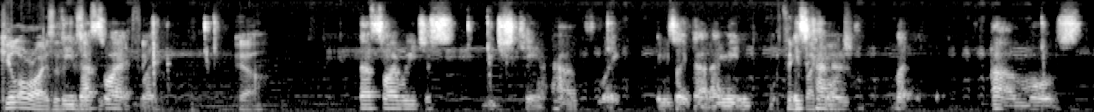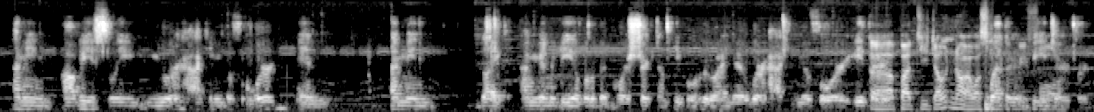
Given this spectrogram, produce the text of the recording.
Kill a, See, that's why, like, Yeah. that's why we just we just can't have like things like that. I mean, Things it's like kind what? of like um well I mean obviously you were hacking before and I mean like I'm gonna be a little bit more strict on people who I know were hacking before either Uh, but you don't know I was whether hacking it be before. derp or not.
